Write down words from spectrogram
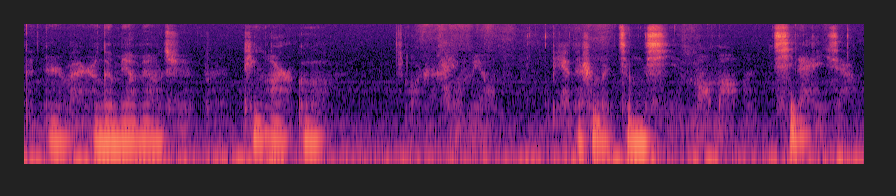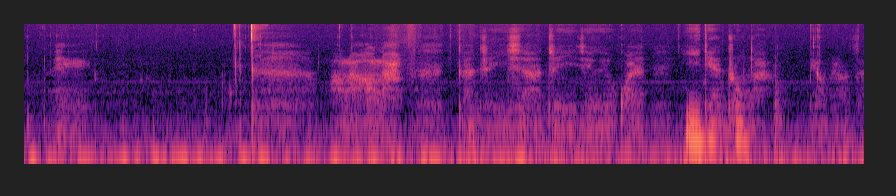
跟着晚上跟喵喵去听二哥。或者还有没有别的什么惊喜？毛毛期待一下。好啦好啦，看这一下，这已经有快一点钟了。喵喵在，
